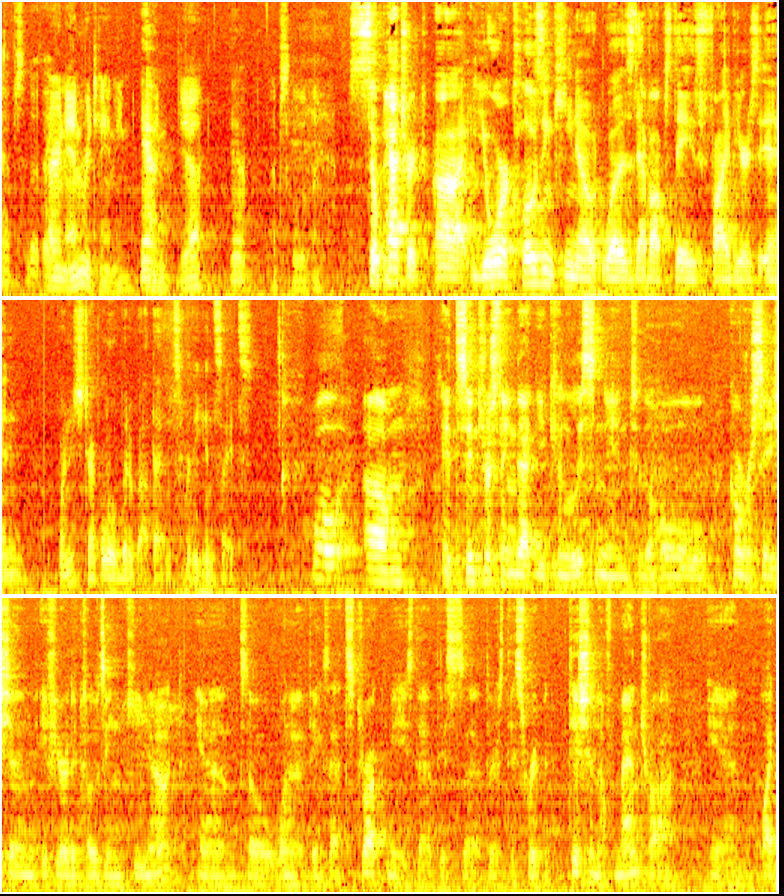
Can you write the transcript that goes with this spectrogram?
absolutely. Hiring and retaining. I Yeah. mean, yeah. Yeah. Absolutely. So, Patrick, uh, your closing keynote was DevOps Days five years in. Why don't you talk a little bit about that and some of the insights? Well, um, it's interesting that you can listen into the whole conversation if you're the closing keynote. And so one of the things that struck me is that this uh, there's this repetition of mantra, and like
